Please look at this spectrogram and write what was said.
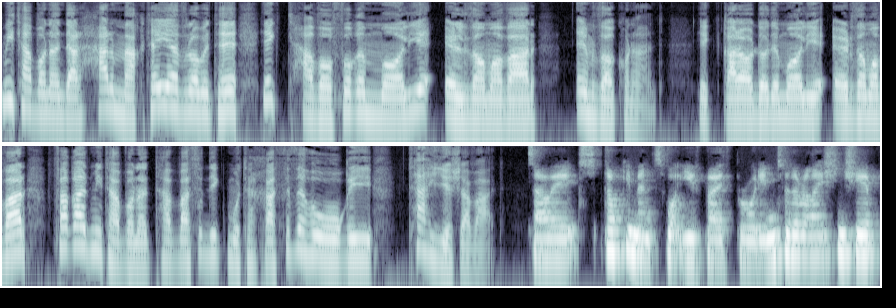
می توانند در هر مقطعی از رابطه یک توافق مالی الزام آور امضا کنند. یک قرارداد مالی ارزام آور فقط می تواند توسط یک متخصص حقوقی تهیه شود. So it documents what you've both brought into the relationship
